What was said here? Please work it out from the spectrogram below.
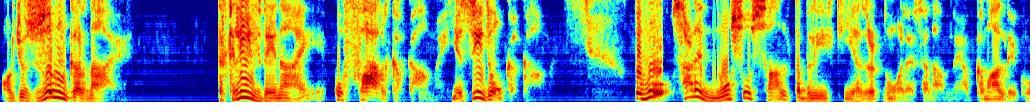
اور جو ظلم کرنا ہے، تکلیف دینا ہے، یہ کفار کا کام ہے، یزیدوں کا کام ہے۔ تو وہ ساڑھے نو سو سال تبلیغ کی حضرت نو علیہ السلام نے۔ آپ کمال دیکھو۔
